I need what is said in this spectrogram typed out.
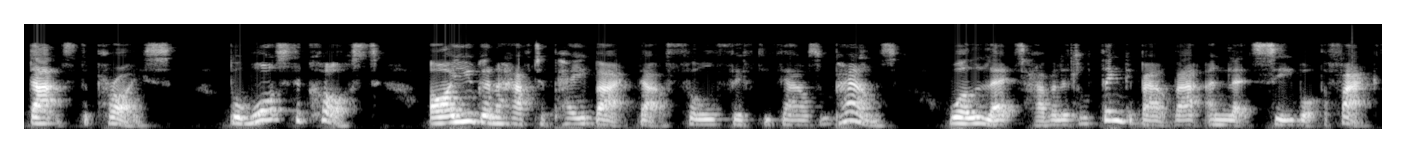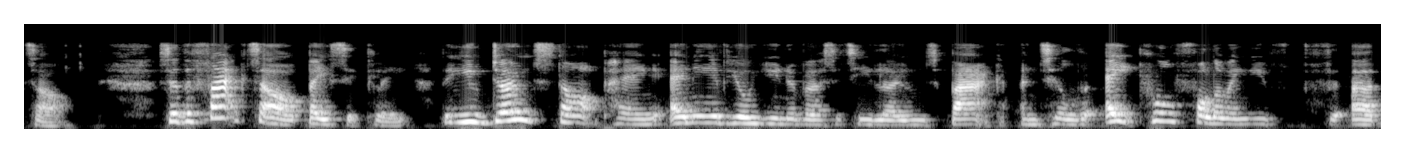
That's the price. But what's the cost? Are you going to have to pay back that full £50,000? Well, let's have a little think about that and let's see what the facts are. So the facts are basically that you don't start paying any of your university loans back until the April following you uh,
